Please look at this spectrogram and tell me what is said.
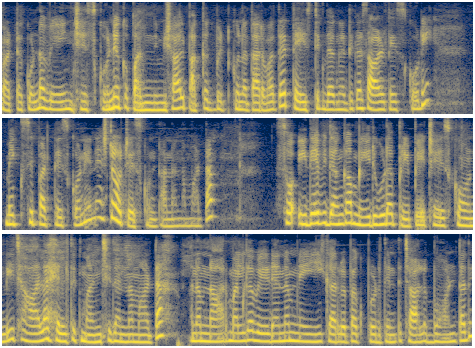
పట్టకుండా వేయించేసుకొని ఒక పది నిమిషాలు పక్కకు పెట్టుకున్న తర్వాత టేస్ట్కి తగ్గట్టుగా సాల్ట్ వేసుకొని మిక్సీ పట్టేసుకొని నేను స్టోర్ చేసుకుంటాను అన్నమాట సో ఇదే విధంగా మీరు కూడా ప్రిపేర్ చేసుకోండి. చాలా హెల్త్కి మంచిదన్నమాట. మనం నార్మల్గా వేడన్నం నెయ్యి కరివేపాకు పొడి తింటే చాలా బాగుంటుంది.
